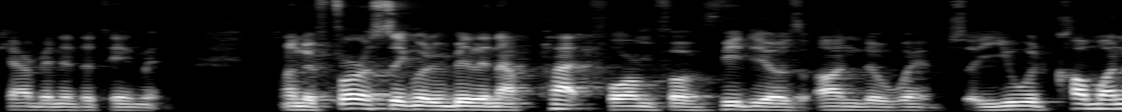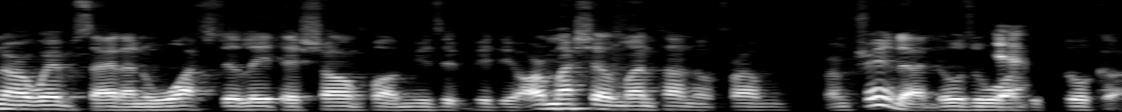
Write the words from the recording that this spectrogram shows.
Caribbean entertainment. And the first thing would be building a platform for videos on the web. So you would come on our website and watch the latest Sean Paul music video or Machel Montano from, from Trinidad, those who yeah. wanted soca.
